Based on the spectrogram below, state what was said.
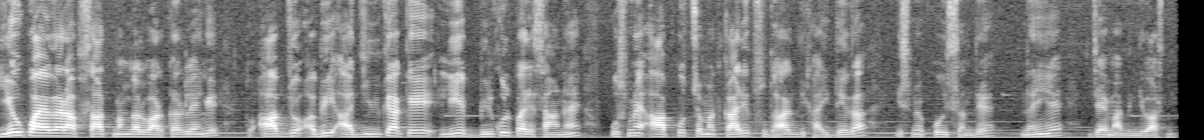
ये उपाय अगर आप सात मंगलवार कर लेंगे तो आप जो अभी आजीविका के लिए बिल्कुल परेशान हैं, उसमें आपको चमत्कारिक सुधार दिखाई देगा। इसमें कोई संदेह नहीं है। जय माँ विंध्यवासिनी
